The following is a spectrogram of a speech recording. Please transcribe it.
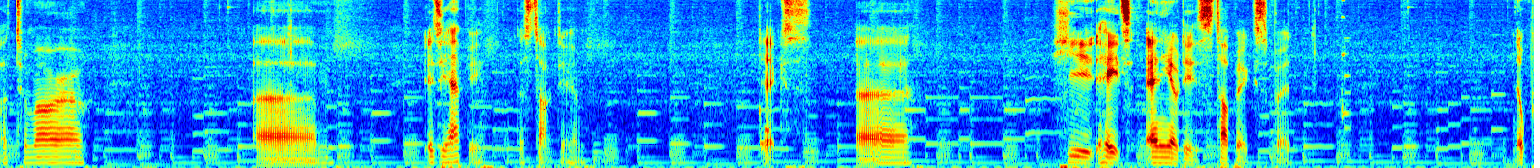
or tomorrow. Um, is he happy? Let's talk to him. X. Uh, he hates any of these topics, but nope.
